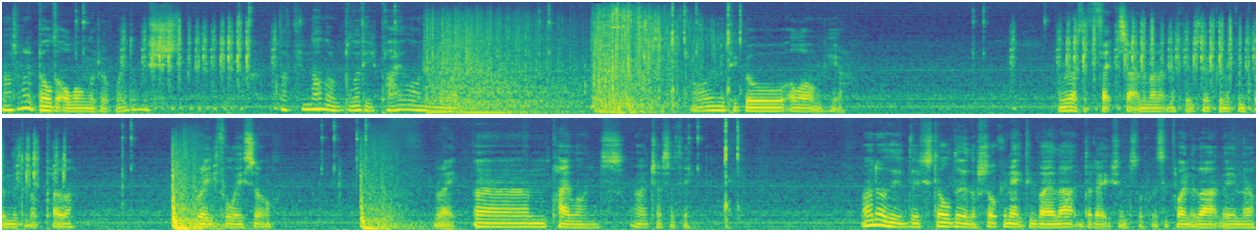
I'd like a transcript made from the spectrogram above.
I don't want to build it along the road, why don't we have another bloody pylon in the way? Allow me to go along here. I'm going to have to fix that in a minute because they're going to complain they don't have power. Rightfully so. Right, um, pylons, electricity. Oh no, they, they still do. They're still connected via that direction. So what's the point of that then? Now,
